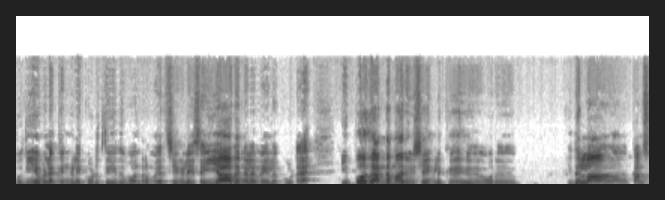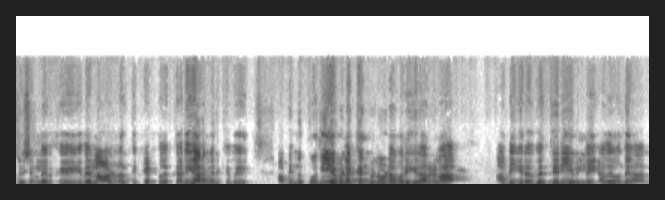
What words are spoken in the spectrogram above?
புதிய விளக்கங்களை கொடுத்து இது போன்ற முயற்சிகளை செய்யாத நிலைமையில கூட இப்போது அந்த மாதிரி விஷயங்களுக்கு ஒரு இதெல்லாம் கான்ஸ்டியூஷன்ல இருக்கு இதெல்லாம் ஆளுநருக்கு கேட்பதற்கு அதிகாரம் இருக்குது அப்படின்னு புதிய விளக்கங்களோட வருகிறார்களா அப்படிங்கிறது தெரியவில்லை. அதை வந்து நான்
